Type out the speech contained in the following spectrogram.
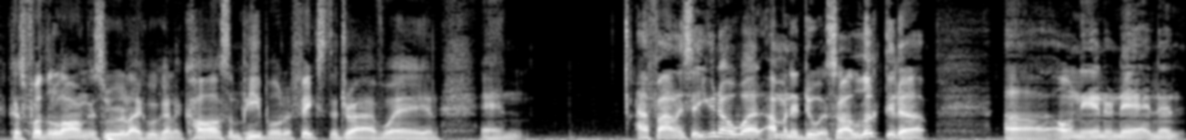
because for the longest we were like, we're gonna call some people to fix the driveway, and and I finally said, you know what, I'm gonna do it. So I looked it up, uh, on the internet and then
